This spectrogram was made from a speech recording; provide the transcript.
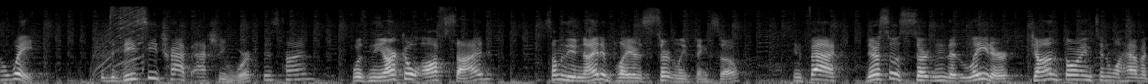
Oh wait, did the DC trap actually work this time? Was Nyarko offside? Some of the United players certainly think so. In fact, they're so certain that later, John Thorrington will have a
